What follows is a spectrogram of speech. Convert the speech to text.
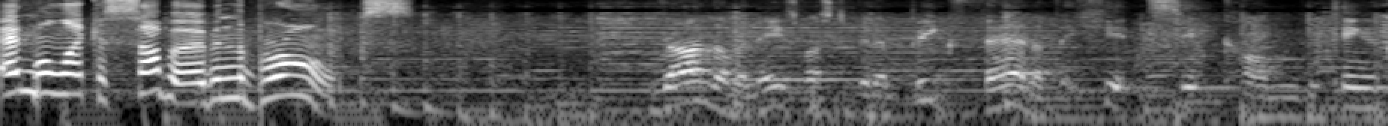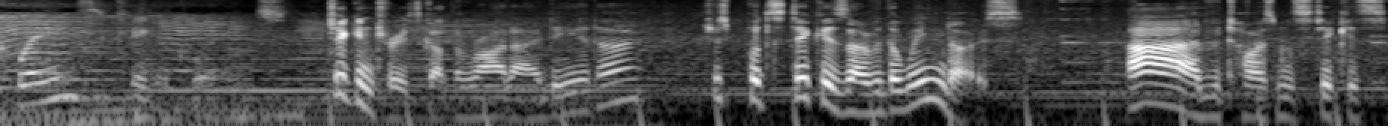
and more like a suburb in the Bronx. Ron nominees must have been a big fan of the hit sitcom The King of Queens, King of Queens. Chicken Treat's got the right idea though. Just put stickers over the windows. Ah, advertisement stickers.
